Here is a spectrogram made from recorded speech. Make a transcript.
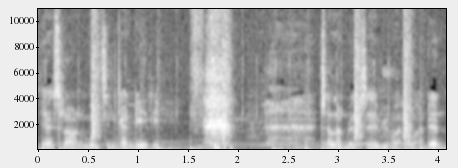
Ya selalu membucinkan diri. Salam dari saya Bima Ramadan.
